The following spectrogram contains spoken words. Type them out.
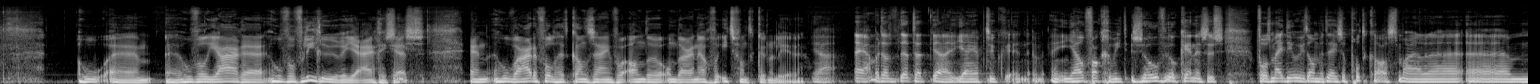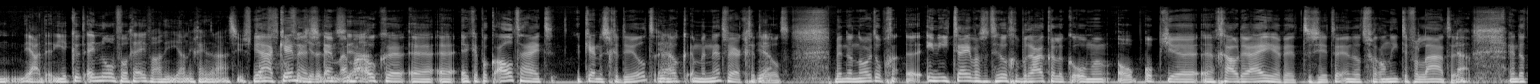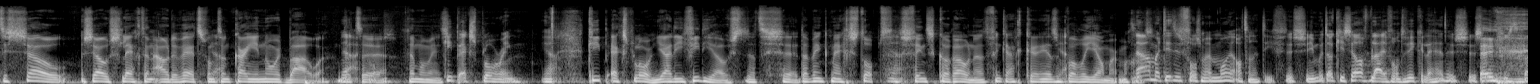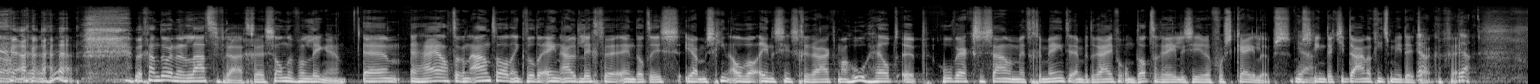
hoe, um, uh, hoeveel jaren, hoeveel vlieguren je eigenlijk Precies. hebt. En hoe waardevol het kan zijn voor anderen om daar in elk geval iets van te kunnen leren. Ja, nou ja maar dat, dat, dat, ja, jij hebt natuurlijk in jouw vakgebied zoveel kennis. Dus volgens mij deel je het al met deze podcast. Maar uh, um, ja, je kunt enorm veel geven aan die, aan die generaties. Ja, tof, kennis. en, doet. maar ja. ook, uh, ik heb ook altijd kennis gedeeld. En Ja. ook in mijn netwerk gedeeld. Ben er nooit op eh, in IT was het heel gebruikelijk om eh, op, op je eh, gouden eieren te zitten. En dat vooral niet te verlaten. Ja. En dat is zo, zo slecht en ouderwets. Want dan kan je nooit bouwen. Dat, eh, helemaal mee. Keep exploring. Ja. Keep exploring. Ja, die video's. Dat is, eh, daar ben ik mee gestopt. Ja. Sinds corona. Dat vind ik eigenlijk dat is ook wel weer jammer. Maar goed. Nou, maar dit is volgens mij een mooi alternatief. Dus je moet ook jezelf blijven ontwikkelen. Hè? Dus, eh, ja. We gaan door naar de laatste vraag. Sander van Lingen. Ehm, hij had er een aantal. en Ik wilde één uitlichten. En dat is ja, misschien al wel enigszins geraakt. Maar hoe helpt UP? Hoe werken ze samen met gemeenten en bedrijven om dat te realiseren voor scale-ups? Misschien dat je daar nog iets meer detail kan geven.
